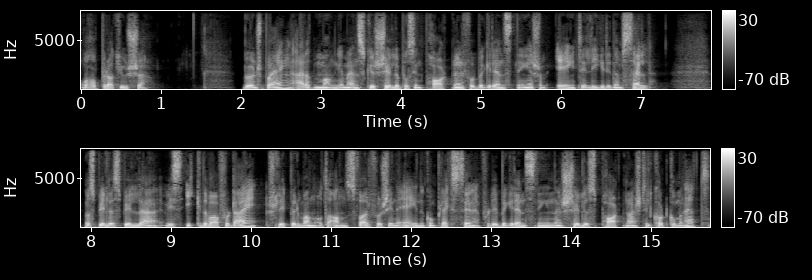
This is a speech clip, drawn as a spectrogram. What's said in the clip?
og hopper av kurset. Burns poeng er at mange mennesker skylder på sin partner for begrensninger som egentlig ligger i dem selv. Ved å spille spillet Hvis ikke det var for deg, slipper man å ta ansvar for sine egne komplekser fordi begrensningene skyldes partners tilkortkommenhet.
